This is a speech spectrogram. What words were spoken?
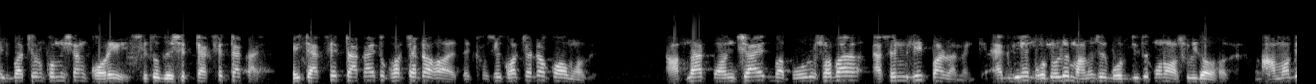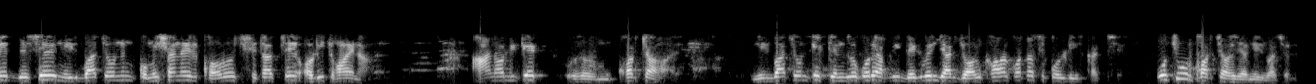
নির্বাচন কমিশন করে, সে তো দেশের ট্যাক্সের টাকায়। এই ট্যাক্সের টাকায় তো খরচাটা হয়, সেই খরচাটাও কম হবে। আপনার পঞ্চায়েত বা পৌরসভা অ্যাসেম্বলি পার্লামেন্ট একদিনে ভোট হলে মানুষের ভোট দিতে কোনো অসুবিধাও হবে না। আমাদের দেশে নির্বাচন কমিশনের খরচ, সেটা হচ্ছে অডিট হয় না। আনঅডিটেড খরচা হয়। নির্বাচনকে কেন্দ্র করে আপনি দেখবেন যার জল খাওয়ার কথা, সে কোল্ড ড্রিঙ্কস খাচ্ছে। প্রচুর খরচা হয়ে যায় নির্বাচনে।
